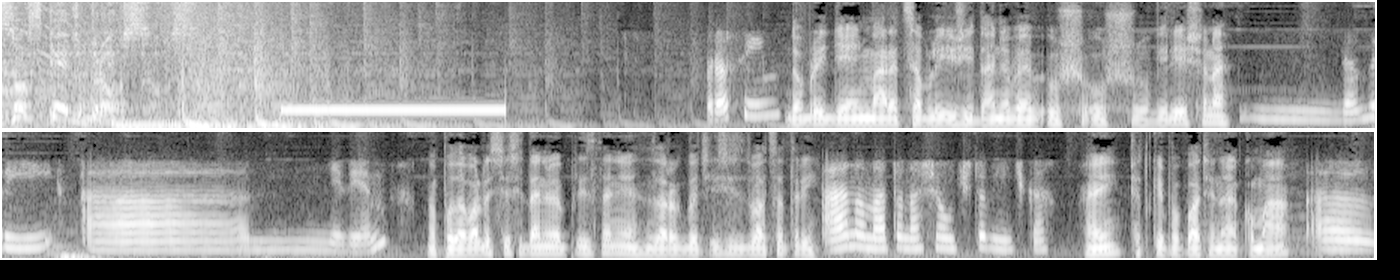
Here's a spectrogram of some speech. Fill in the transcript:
Zo Sketch Bros. Prosím. Dobrý deň, Marec sa blíži, daňové už, už vyriešené? Mm, Dobrý. A neviem. No podávali ste si daňové priznanie za rok 2023? Áno, má to naša účtovníčka. Hej? Všetko je poplatené ako má? A,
